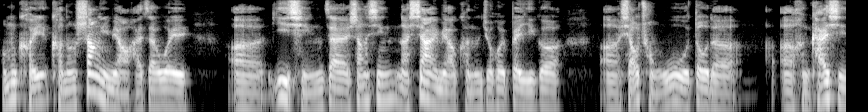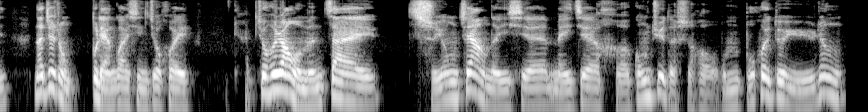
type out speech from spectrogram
我们可以可能上一秒还在为呃疫情在伤心，那下一秒可能就会被一个呃小宠物逗得呃很开心。那这种不连贯性就会就会让我们在使用这样的一些媒介和工具的时候，我们不会对于任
